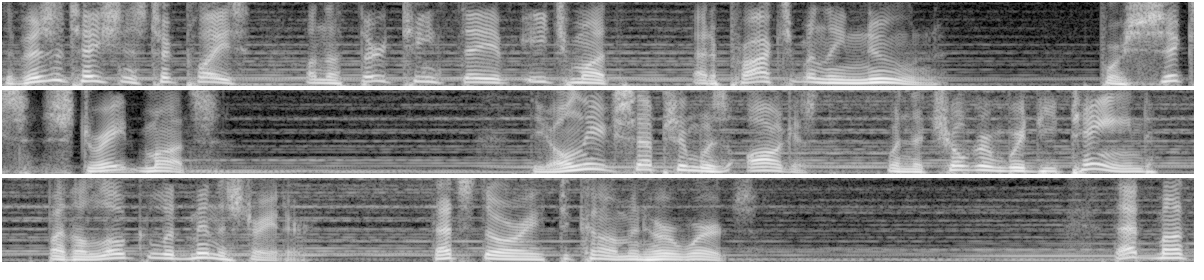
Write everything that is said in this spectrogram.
The visitations took place on the 13th day of each month at approximately noon for six straight months. The only exception was August, when the children were detained by the local administrator. That story to come in her words. That month,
